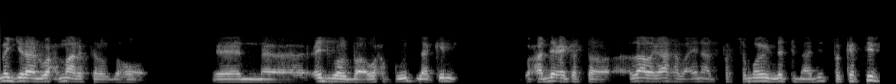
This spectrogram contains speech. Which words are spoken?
Ma jiraan wax maaragta la dhaho cid walba wax guud laakiin waxaad dhici karta adaa lagaa rabaa inaad farsamooyin la timaadid fakertid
